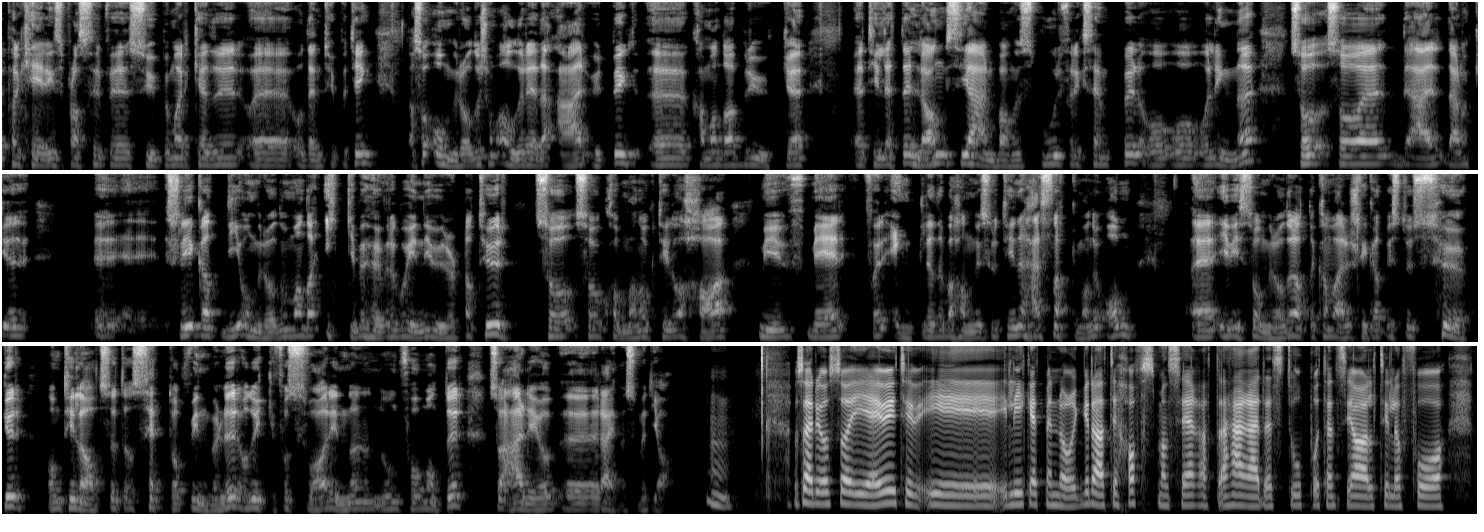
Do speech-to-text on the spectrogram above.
parkeringsplasser ved supermarkeder eh, og den type ting. Altså Områder som allerede er utbygd, eh, kan man da bruke til dette. Langs jernbanespor f.eks. Og, og, og lignende. Så, så det, er, det, er, nok slik at de områdene hvor man da ikke behøver å gå inn i urørt natur, så, så kommer man nok til å ha mye mer forenklede behandlingsrutiner. Her snakker man jo om Eh, i visse områder at det kan være slik at hvis du søker om tillatelse til å sette opp vindmøller, og du ikke får svar innen noen få måneder, så er det å uh, regne som et ja. Mm. Og så er det jo også i EU, i, i likhet med Norge, da, til havs man ser at her er det stort potensial til å få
